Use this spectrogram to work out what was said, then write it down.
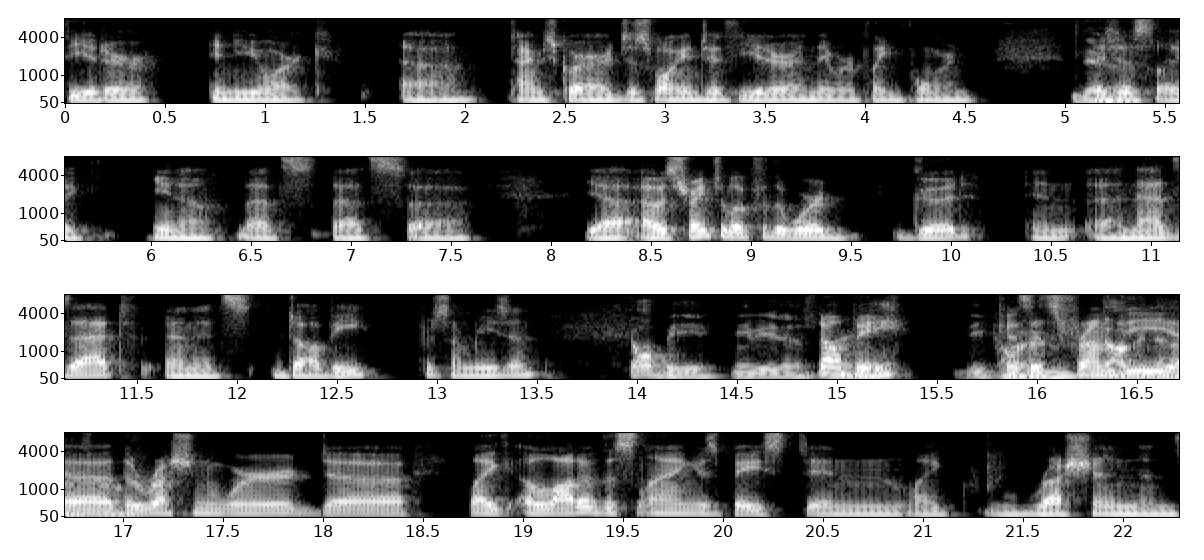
theater in new york uh times square just walk into a theater and they were playing porn. Yeah. it's just like you know that's that's uh yeah i was trying to look for the word good in uh, nadsat and it's dobby for some reason. Dolby, maybe that's dobby because it's from the uh, the russian word uh like a lot of the slang is based in like russian and,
